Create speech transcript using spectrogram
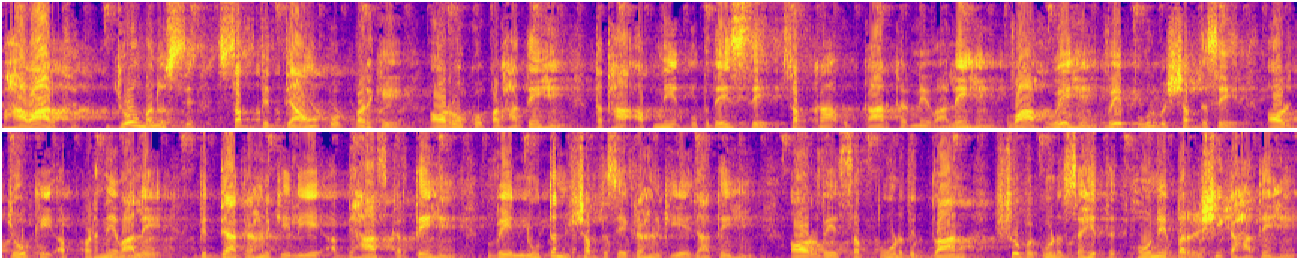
भावार्थ, जो मनुष्य सब विद्याओं को पढ़ के औरों को पढ़ाते हैं तथा अपने उपदेश से सबका उपकार करने वाले हैं, वा हुए हैं, वे पूर्व शब्द से और जो कि अब पढ़ने वाले विद्या ग्रहण के लिए अभ्यास करते हैं, वे नूतन शब्द से ग्रहण किए जाते हैं, और वे सब पूर्ण विद्वान शुभ गुण सहित होने पर ऋषि कहते हैं,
